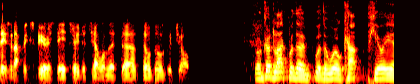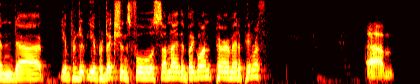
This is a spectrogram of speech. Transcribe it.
there's enough experience there too to tell them that uh, they'll do a good job. Well, good luck with the with the World Cup, Huey, and uh, your your predictions for Sunday, the big one, Parramatta Penrith. Um,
